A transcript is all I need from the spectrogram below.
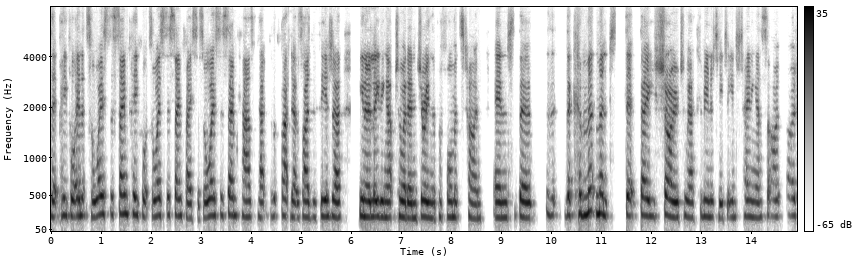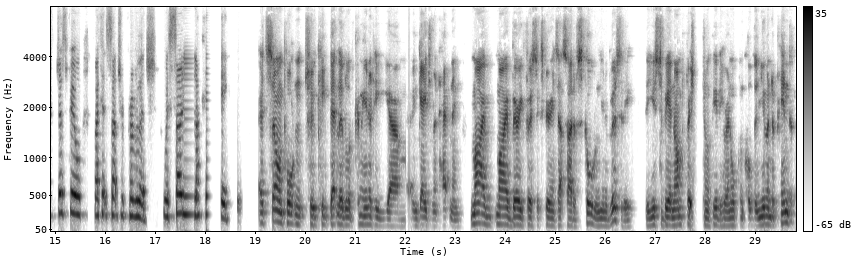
that people, and it's always the same people, it's always the same faces, always the same cars parked, outside the theatre, you know, leading up to it and during the performance time. And the the, the commitment that they show to our community to entertaining us. I, I just feel like it's such a privilege. We're so lucky. It's so important to keep that level of community um, engagement happening. My my very first experience outside of school and university, there used to be a non-professional theatre here in Auckland called the New Independent,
